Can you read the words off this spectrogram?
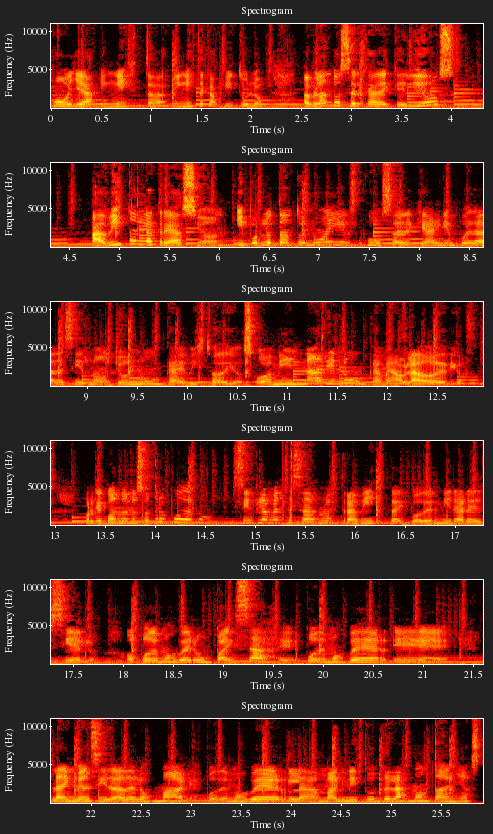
joya en, esta, en este capítulo, hablando acerca de que Dios habita en la creación y por lo tanto no hay excusa de que alguien pueda decir, no, yo nunca he visto a Dios o a mí nadie nunca me ha hablado de Dios. Porque cuando nosotros podemos simplemente usar nuestra vista y poder mirar el cielo, o podemos ver un paisaje, podemos ver eh, la inmensidad de los mares, podemos ver la magnitud de las montañas,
